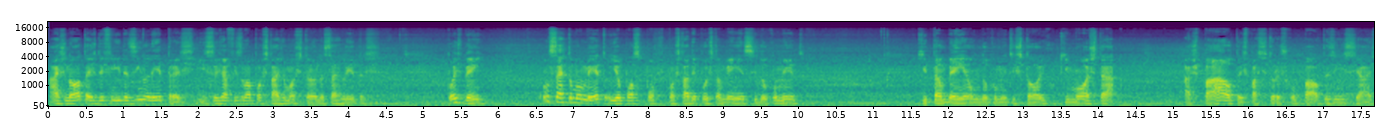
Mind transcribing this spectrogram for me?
as notas definidas em letras. Isso eu já fiz uma postagem mostrando essas letras. Pois bem, um certo momento, e eu posso postar depois também esse documento, que também é um documento histórico que mostra as pautas, partituras com pautas iniciais,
